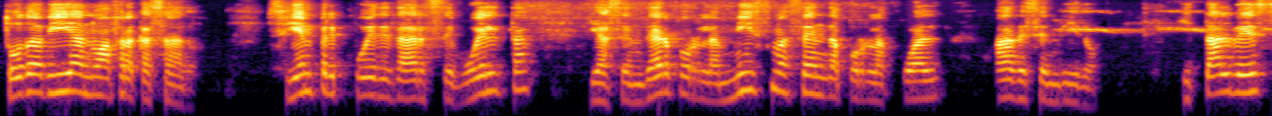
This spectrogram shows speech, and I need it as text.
todavía no ha fracasado. Siempre puede darse vuelta y ascender por la misma senda por la cual ha descendido. Y tal vez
